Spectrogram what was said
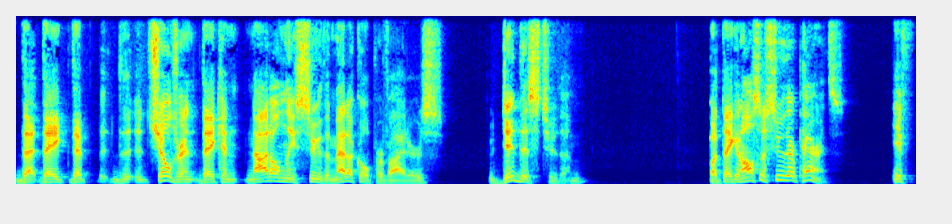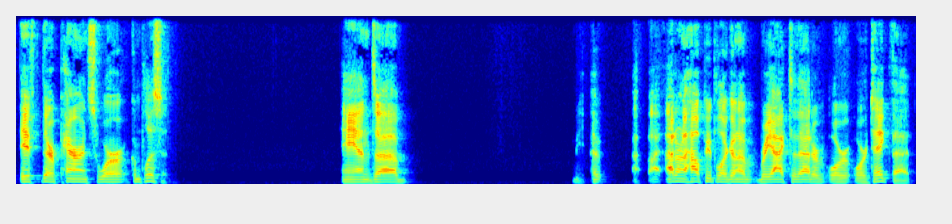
that they that the children they can not only sue the medical providers who did this to them, but they can also sue their parents if if their parents were complicit. And uh, I, I don't know how people are going to react to that or, or, or take that.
